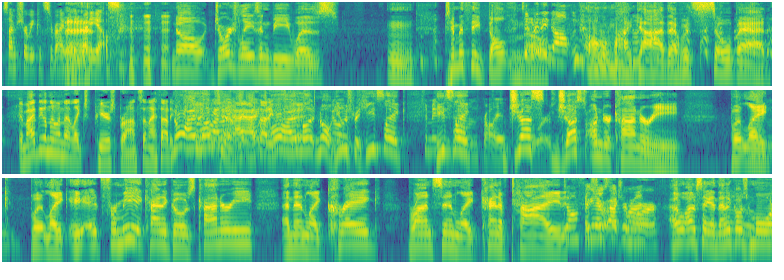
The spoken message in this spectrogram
so I'm sure we could survive anybody else. No, George Lazenby was mm, Timothy Dalton. though. Timothy Dalton. Oh my God, that was so bad. am I the only one that likes Pierce Brosnan? I thought he No, was I good. loved him. I, I thought he was oh, I lo- no, he was. He's like Timothy he's like Dalton's probably the just just under Connery, but like but like it, it, for me, it kind of goes Connery and then like Craig, Brosnan like kind of tied. Don't forget just Roger Ron- Moore. I, I'm saying, and then it goes Oh, Moore,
